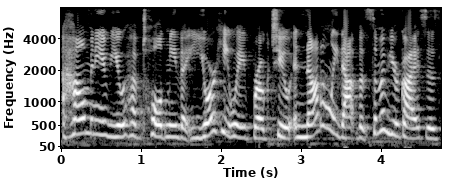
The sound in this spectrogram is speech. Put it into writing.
how many of you have told me that your Heatwave broke too, and not only that, but some of your guys's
